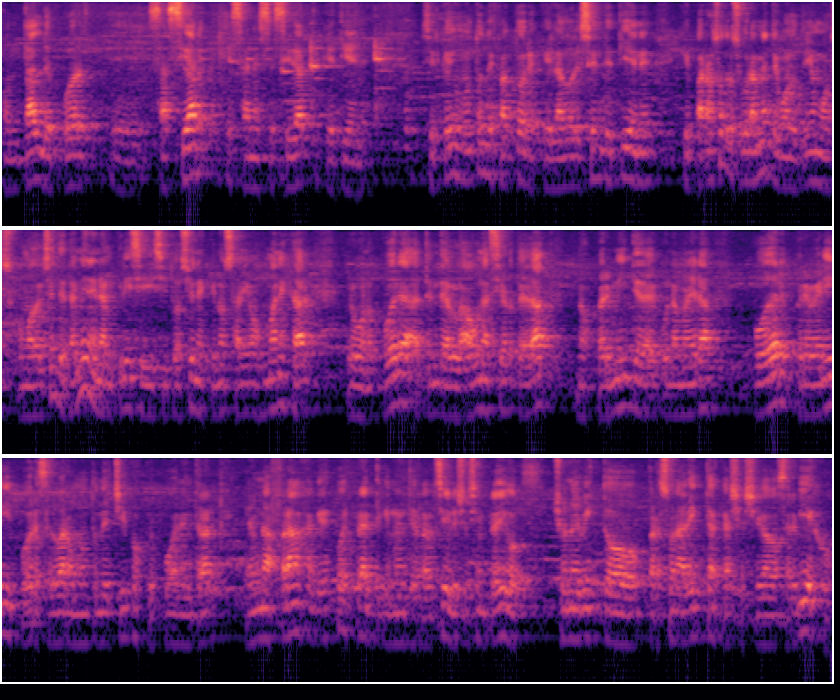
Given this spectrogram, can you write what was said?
con tal de poder eh, saciar esa necesidad que tiene. Es decir, que hay un montón de factores que el adolescente tiene, que para nosotros seguramente cuando teníamos como adolescente también eran crisis y situaciones que no sabíamos manejar, pero bueno, poder atenderla a una cierta edad nos permite de alguna manera poder prevenir y poder salvar a un montón de chicos que pueden entrar en una franja que después es prácticamente irreversible. Yo siempre digo, yo no he visto persona adicta que haya llegado a ser viejo.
